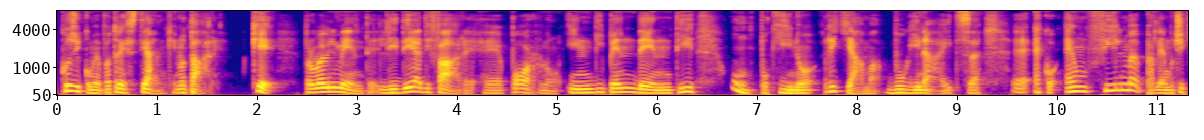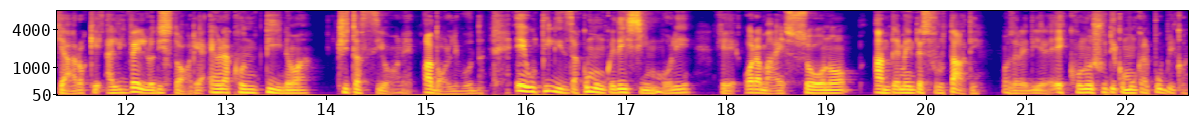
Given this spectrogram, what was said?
così come potreste anche notare che probabilmente l'idea di fare eh, porno indipendenti un pochino richiama Boogie Nights. Eh, ecco, è un film, parliamoci chiaro, che a livello di storia è una continua citazione ad Hollywood e utilizza comunque dei simboli che oramai sono ampiamente sfruttati oserei dire, e conosciuti comunque al pubblico.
